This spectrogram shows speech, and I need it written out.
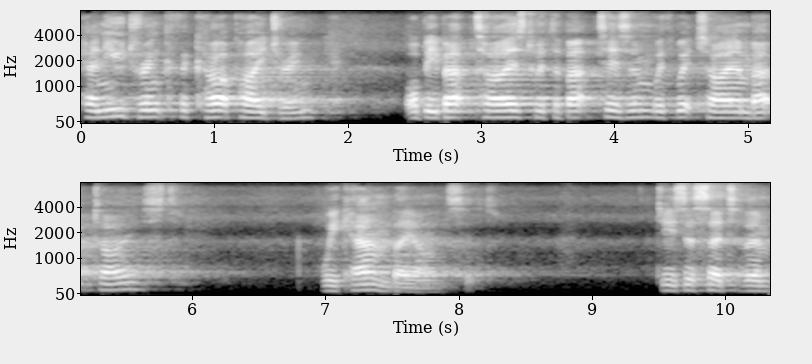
Can you drink the cup I drink, or be baptized with the baptism with which I am baptized? We can, they answered. Jesus said to them,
